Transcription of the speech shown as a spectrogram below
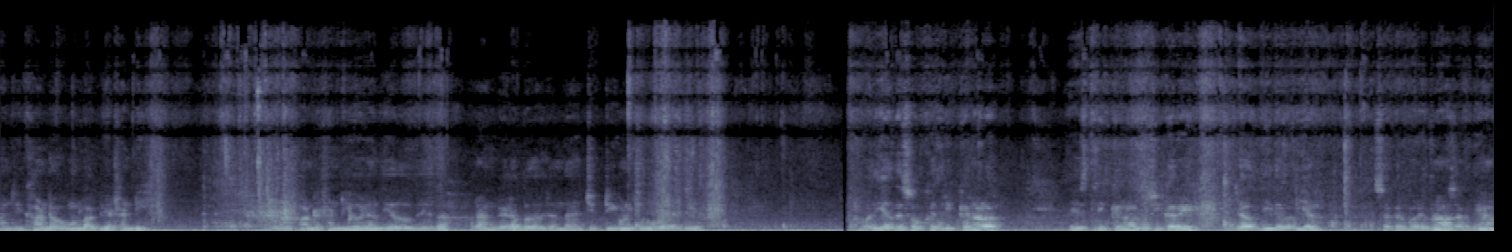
ਹਾਂਜੀ, ਖੰਡ ਹੋਣ ਲੱਗ ਗਈ ਠੰਡੀ। ਜਦੋਂ ਖੰਡ ਠੰਡੀ ਹੋ ਜਾਂਦੀ ਹੈ ਉਦੋਂ ਇਹਦਾ ਰੰਗ ਜਿਹੜਾ ਬਦਲ ਜਾਂਦਾ ਹੈ ਚਿੱਟੀ ਹੋਣੀ ਸ਼ੁਰੂ ਹੋ ਜਾਂਦੀ ਹੈ ਵਧੀਆ ਤੇ ਸੌਖੇ ਤਰੀਕੇ ਨਾਲ ਇਸ ਤਰੀਕੇ ਨਾਲ ਤੁਸੀਂ ਘਰੇ ਜਲਦੀ ਤੇ ਵਧੀਆ ਸ਼ੱਕਰਪਾਰੇ ਬਣਾ ਸਕਦੇ ਆ।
